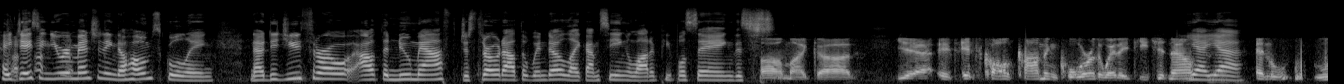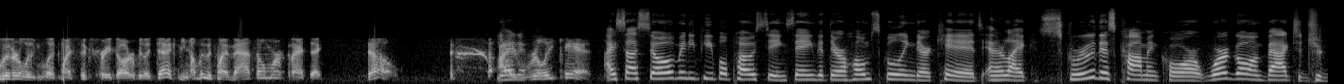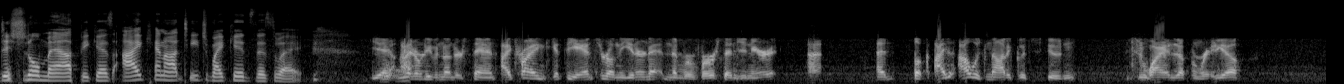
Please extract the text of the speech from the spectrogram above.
Hey, Jason, you were mentioning the homeschooling. Now, did you throw out the new math? Just throw it out the window, like I'm seeing a lot of people saying this. Oh my God. Yeah, it, it's called Common Core the way they teach it now. yeah, yeah. And literally, like my sixth grade daughter would be like, "Dad, can you help me with my math homework?" And I say, "No, I I really can't." I saw so many people posting saying that they're homeschooling their kids, and they're like, "Screw this Common Core. We're going back to traditional math because I cannot teach my kids this way." Yeah, I don't even understand. I try and get the answer on the internet and then reverse engineer it. Uh, and look, I, I was not a good student, which is why I ended up in radio.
